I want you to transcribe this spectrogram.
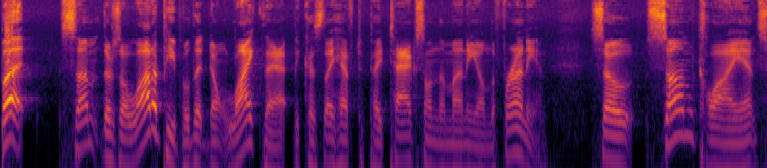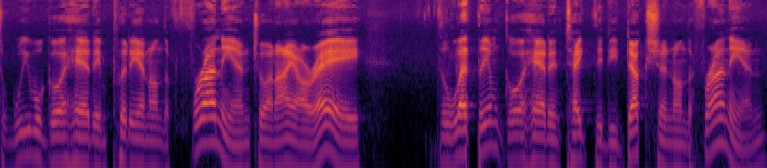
But some there's a lot of people that don't like that because they have to pay tax on the money on the front end. So some clients we will go ahead and put in on the front end to an IRA to let them go ahead and take the deduction on the front end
